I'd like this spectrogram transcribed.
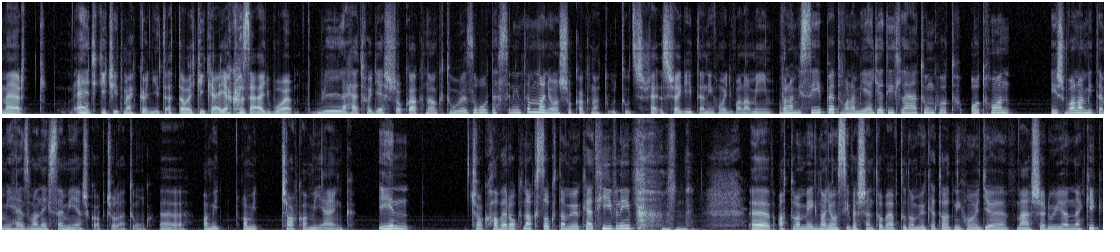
Mert egy kicsit megkönnyítette, hogy kikeljek az ágyból. Lehet, hogy ez sokaknak túlzó, de szerintem nagyon sokaknak tud, tud segíteni, hogy valami, valami szépet, valami egyedit látunk ott, otthon, és valamit, amihez van egy személyes kapcsolatunk, ami, ami csak a miénk. Én csak haveroknak szoktam őket hívni, uh-huh. attól még nagyon szívesen tovább tudom őket adni, hogy más örüljön nekik.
